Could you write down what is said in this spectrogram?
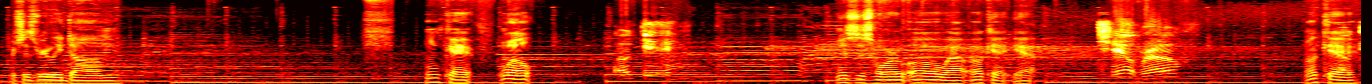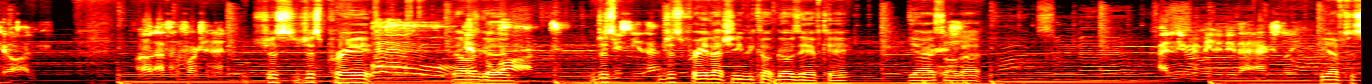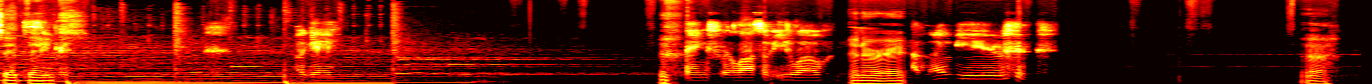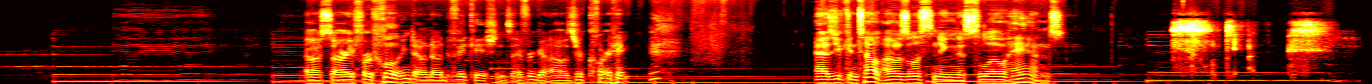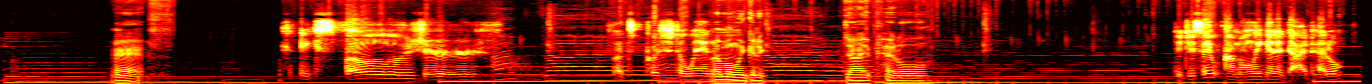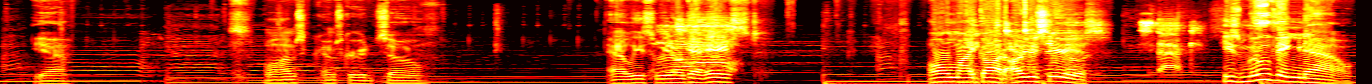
which is really dumb. Okay, well, Okay. this is horrible. Oh wow. Okay, yeah. Chill, bro. Okay. Oh, God. Well, that's unfortunate. Just just pray That was good. blocked. Did just you see that? just pray that she goes AFK. Yeah, I saw that. Actually. You have to say That's thanks. Okay. Thanks for the loss of Elo. And alright. I love you. Uh. Oh, sorry for pulling down notifications. I forgot I was recording. As you can tell, I was listening to Slow Hands. Okay. Alright. Exposure. Let's push to win. I'm only gonna die pedal. Did you say I'm only gonna die pedal? Yeah. Well, I'm I'm screwed. So at least we don't get aced. Oh my Wait, God! Are you serious? Stack. He's moving now.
